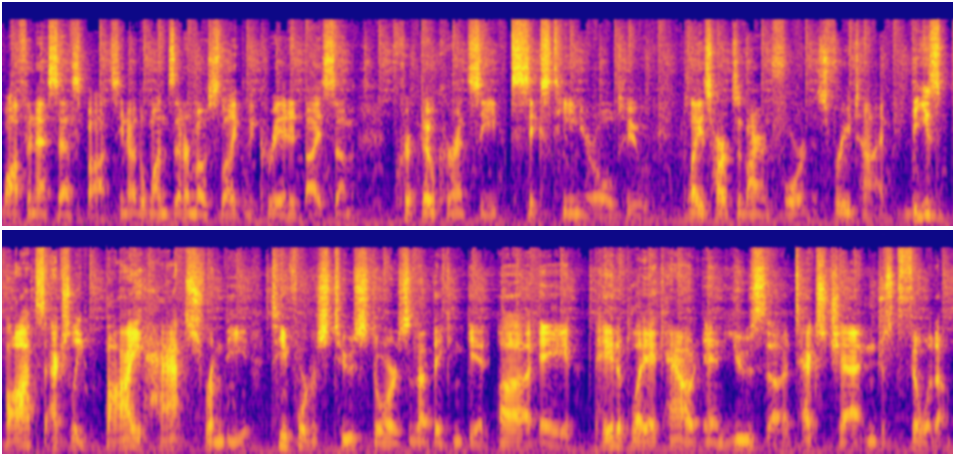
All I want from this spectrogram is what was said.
Waffen SS bots, you know, the ones that are most likely created by some cryptocurrency 16 year old who plays Hearts of Iron 4 in his free time. These bots actually buy hats from the Team Fortress 2 store so that they can get uh, a pay to play account and use uh, text chat and just fill it up.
